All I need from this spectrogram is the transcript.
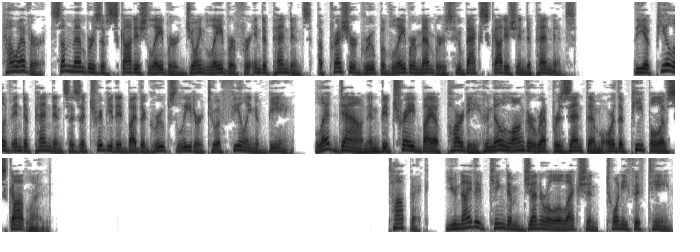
However, some members of Scottish Labour joined Labour for Independence, a pressure group of Labour members who back Scottish independence. The appeal of independence is attributed by the group's leader to a feeling of being let down and betrayed by a party who no longer represent them or the people of Scotland. Topic: United Kingdom general election 2015.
